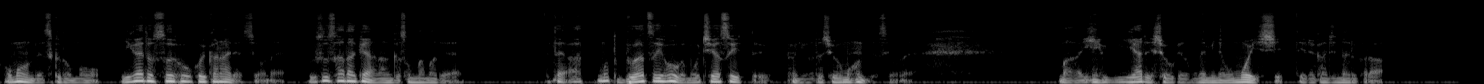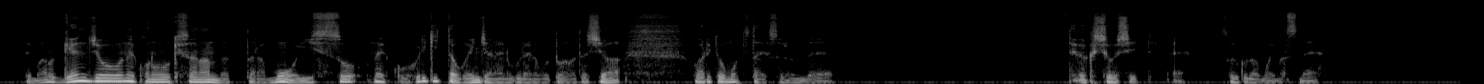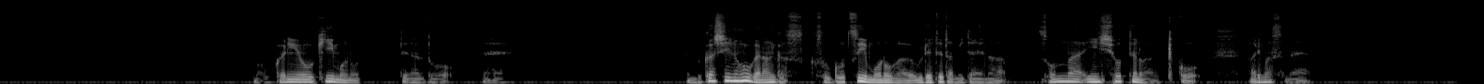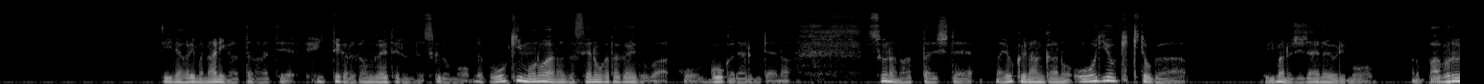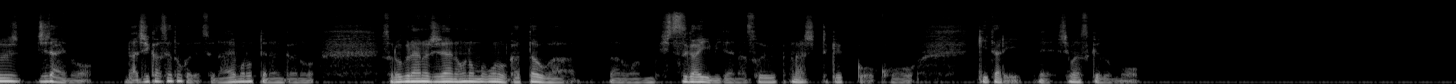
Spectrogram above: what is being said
思うんですけども、意外とそういう方向いかないですよね。薄さだけはなんかそのままで、であもっと分厚い方が持ちやすいっていうふうに私は思うんですよね。まあ嫌でしょうけどもね、みんな重いしっていう感じになるから。でもあの現状をね、この大きさなんだったら、もういっそね、こう振り切った方がいいんじゃないのぐらいのことは私は割と思ってたりするんで、でかくしてほしいっていうね、そういうことは思いますね。まあ、他に大きいものってなると、ね、昔の方がなんかそうごついものが売れてたみたいなそんな印象っていうのは結構ありますね。って言いながら今何があったかなって言ってから考えてるんですけども、やっぱ大きいものはなんか性能が高いとか、こう豪華であるみたいな、そういうのあったりして、まあ、よくなんかあのオーディオ機器とか、今の時代のよりも、あのバブル時代のラジカセとかですよね。ああいうものってなんかあの、そのぐらいの時代のものを買った方が、あの、質がいいみたいな、そういう話って結構こう、聞いたりね、しますけども、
